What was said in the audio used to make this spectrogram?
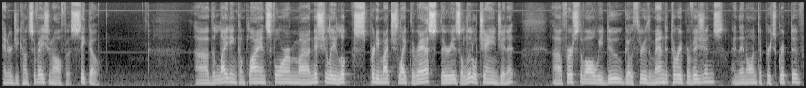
Energy Conservation Office, SECO. Uh, the lighting compliance form uh, initially looks pretty much like the rest. There is a little change in it. Uh, first of all, we do go through the mandatory provisions and then on to prescriptive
